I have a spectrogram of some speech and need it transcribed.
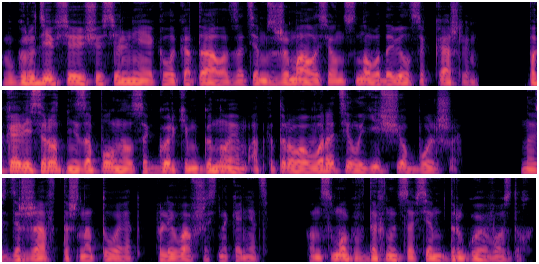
В груди все еще сильнее клокотало, затем сжималось, и он снова давился кашлем, пока весь рот не заполнился горьким гноем, от которого воротило еще больше. Но сдержав тошноту и отплевавшись наконец, он смог вдохнуть совсем другой воздух.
